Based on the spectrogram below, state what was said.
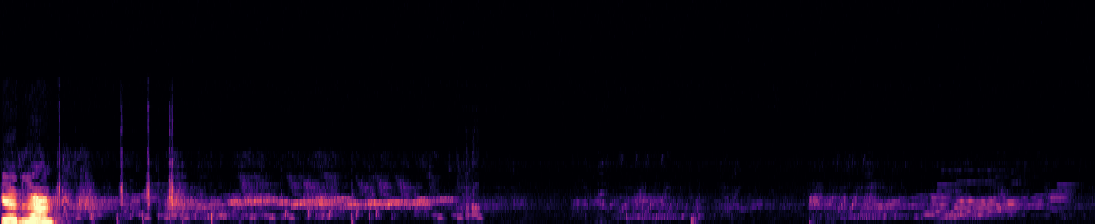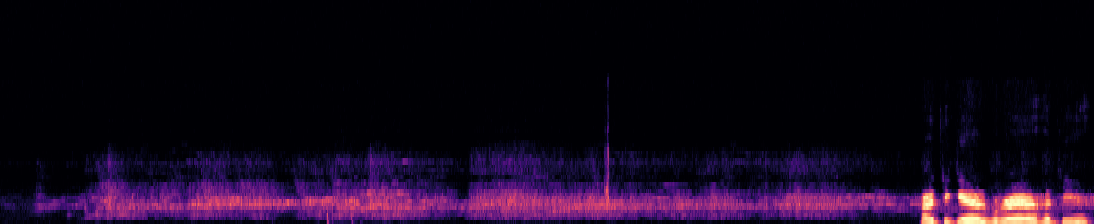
Gel lan. Hadi gel buraya hadi.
